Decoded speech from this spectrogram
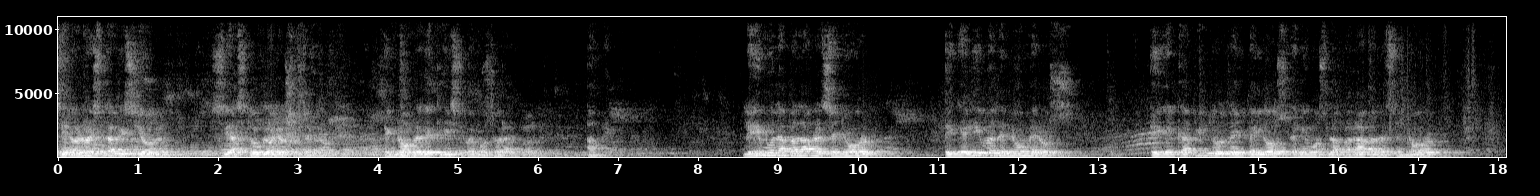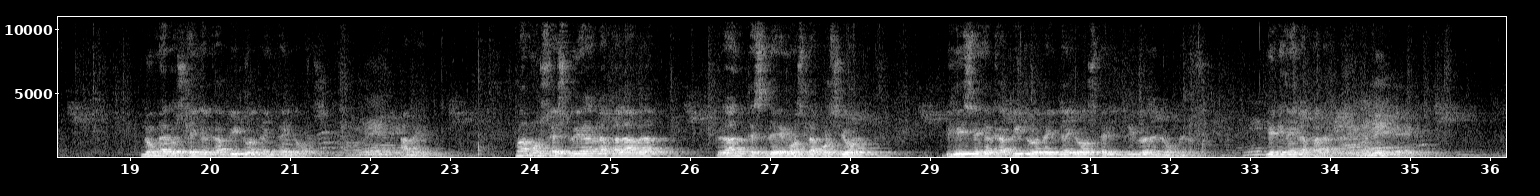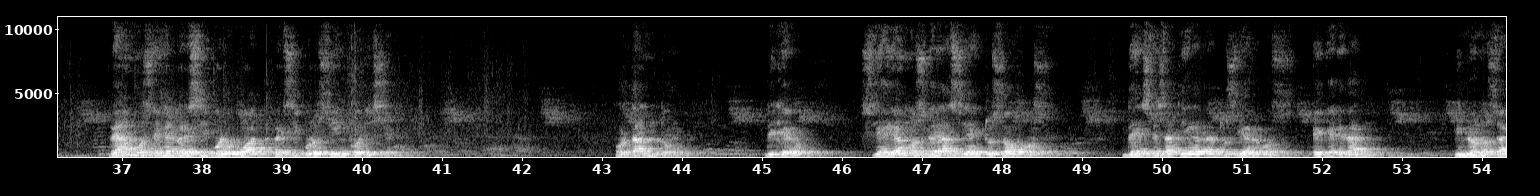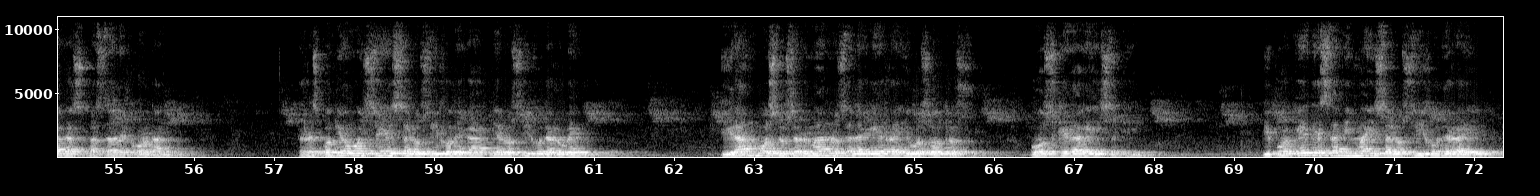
sino nuestra visión seas tú, glorioso Señor. En nombre de Cristo hemos orado. Amén. Leímos la palabra del Señor en el libro de Números. En el capítulo 32 tenemos la palabra del Señor. Números en el capítulo 32. Amén. Vamos a estudiar la palabra, pero antes leemos la porción y dice en el capítulo 32 del libro de Números. Tienen ahí la palabra. Amén. Veamos en el versículo 4, versículo 5 dice, por tanto, dijeron, si hallamos gracia en tus ojos, des esa tierra a tus siervos en heredad, y no nos hagas pasar el Jordán. Respondió Moisés a los hijos de Gad y a los hijos de Rubén, irán vuestros hermanos a la guerra y vosotros os quedaréis aquí. ¿Y por qué desanimáis a los hijos de Israel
